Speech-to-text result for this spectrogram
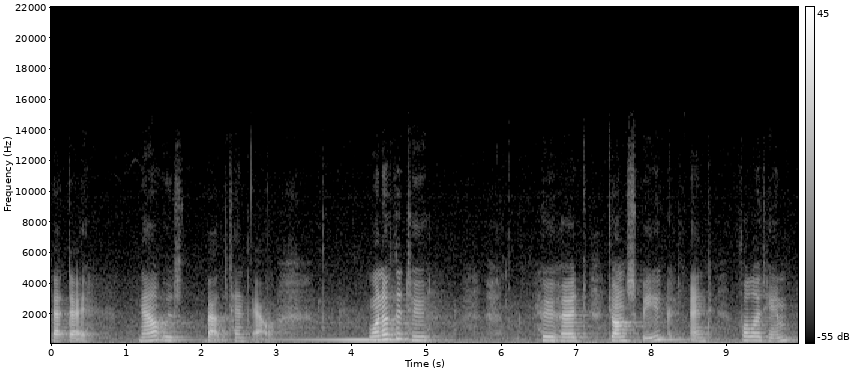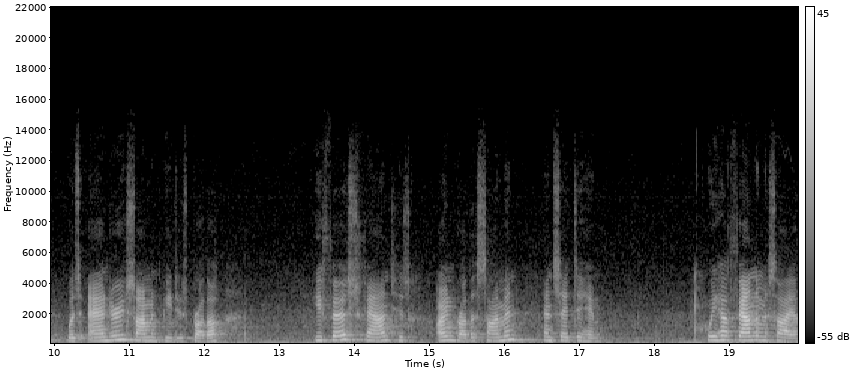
that day. Now it was about the tenth hour. One of the two who heard John speak and followed him was Andrew, Simon Peter's brother. He first found his own brother Simon and said to him, We have found the Messiah,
